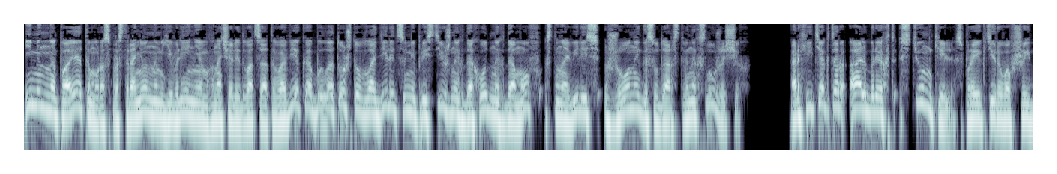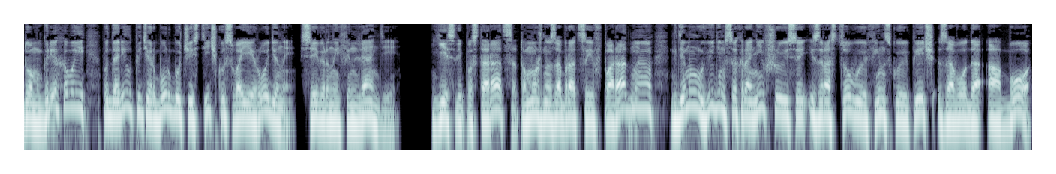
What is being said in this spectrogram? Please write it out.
Именно поэтому распространенным явлением в начале XX века было то, что владелицами престижных доходных домов становились жены государственных служащих. Архитектор Альбрехт Стюнкель, спроектировавший дом Греховой, подарил Петербургу частичку своей родины, Северной Финляндии. Если постараться, то можно забраться и в парадную, где мы увидим сохранившуюся изразцовую финскую печь завода АБО,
